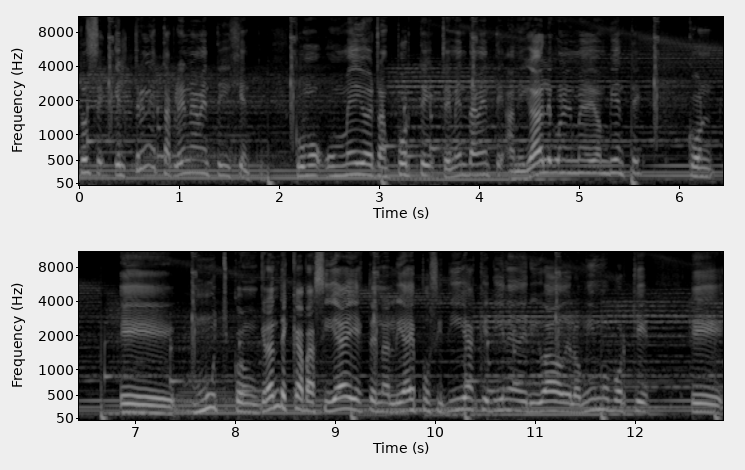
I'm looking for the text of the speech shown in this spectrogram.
Entonces, el tren está plenamente vigente como un medio de transporte tremendamente amigable con el medio ambiente, con, eh, con grandes capacidades y externalidades positivas que tiene derivado de lo mismo, porque eh,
